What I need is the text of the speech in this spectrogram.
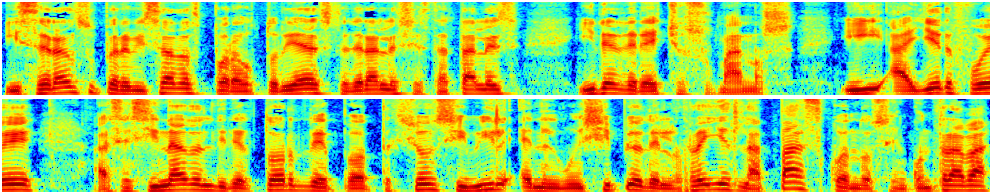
y serán supervisadas por autoridades federales, estatales y de derechos humanos. Y ayer fue asesinado el director de protección civil en el municipio de Los Reyes La Paz cuando se encontraba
